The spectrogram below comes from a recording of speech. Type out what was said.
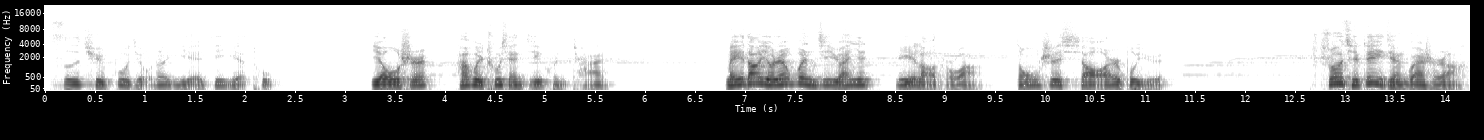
死去不久的野鸡、野兔，有时还会出现几捆柴。每当有人问及原因，李老头啊总是笑而不语。说起这件怪事啊，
